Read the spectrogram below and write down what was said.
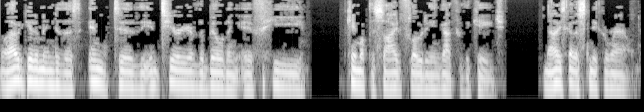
Well, I would get him into this into the interior of the building if he came up the side floating and got through the cage. Now he's got to sneak around.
